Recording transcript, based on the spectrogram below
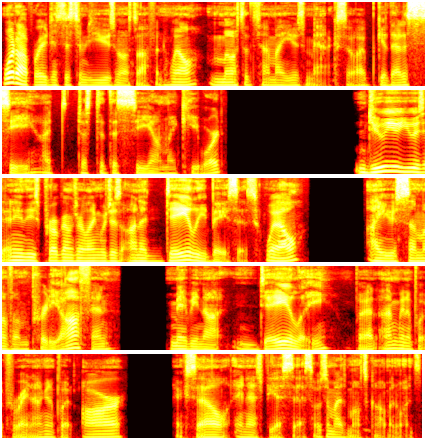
What operating system do you use most often? Well, most of the time I use Mac. So I give that a C. I just did the C on my keyboard. Do you use any of these programs or languages on a daily basis? Well, I use some of them pretty often, maybe not daily, but I'm going to put for right now, I'm going to put R, Excel, and SPSS. Those are my most common ones.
